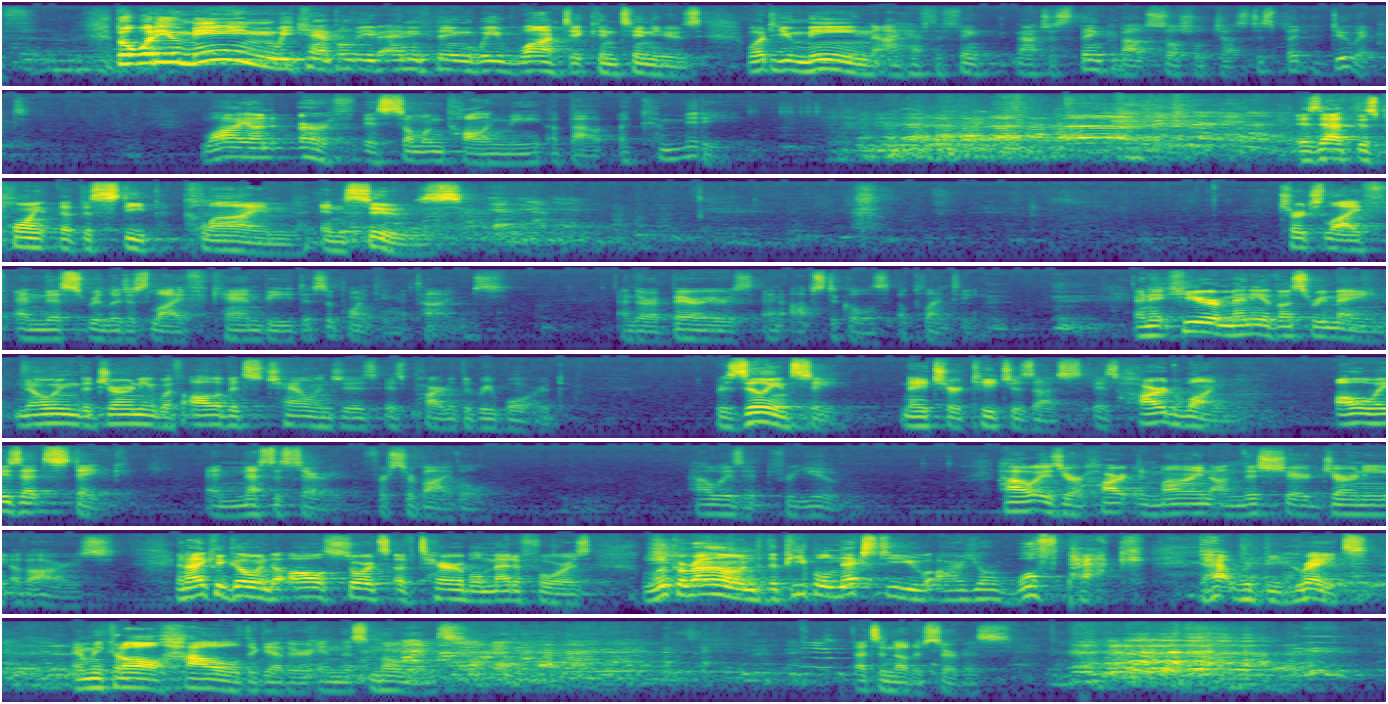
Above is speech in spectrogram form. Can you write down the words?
But what do you mean we can't believe anything we want? It continues. What do you mean I have to think, not just think about social justice, but do it? Why on earth is someone calling me about a committee? is at this point that the steep climb ensues. Church life and this religious life can be disappointing at times, and there are barriers and obstacles aplenty. And yet, here many of us remain, knowing the journey with all of its challenges is part of the reward. Resiliency, nature teaches us, is hard won, always at stake, and necessary for survival. How is it for you? How is your heart and mind on this shared journey of ours? And I could go into all sorts of terrible metaphors. Look around, the people next to you are your wolf pack. That would be great. And we could all howl together in this moment. That's another service.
